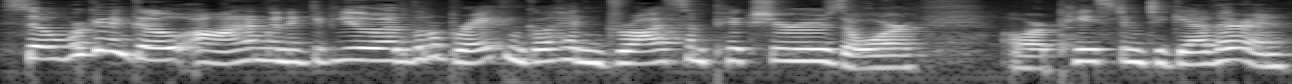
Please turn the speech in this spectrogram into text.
So we're going to go on. I'm going to give you a little break and go ahead and draw some pictures or or paste them together and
